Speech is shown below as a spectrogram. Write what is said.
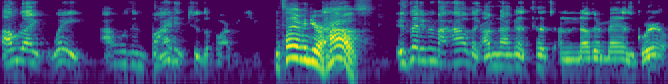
I'm like, wait, I was invited to the barbecue. It's not even your Wow. house. It's not even my house. Like I'm not gonna touch another man's grill.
